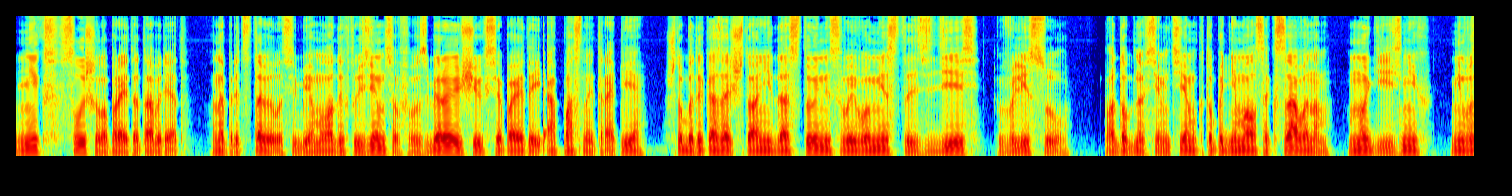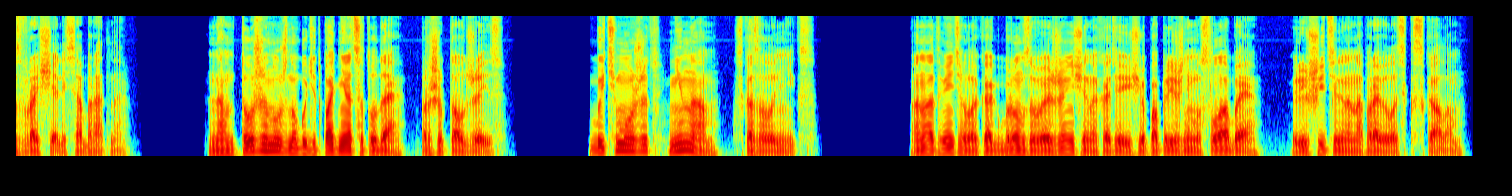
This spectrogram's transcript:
Никс слышала про этот обряд. Она представила себе молодых туземцев, взбирающихся по этой опасной тропе, чтобы доказать, что они достойны своего места здесь, в лесу. Подобно всем тем, кто поднимался к саванам, многие из них не возвращались обратно. «Нам тоже нужно будет подняться туда», — прошептал Джейс. «Быть может, не нам», — сказала Никс. Она отметила, как бронзовая женщина, хотя еще по-прежнему слабая, решительно направилась к скалам.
